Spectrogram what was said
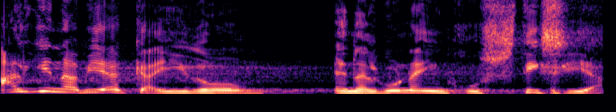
alguien había caído en alguna injusticia,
